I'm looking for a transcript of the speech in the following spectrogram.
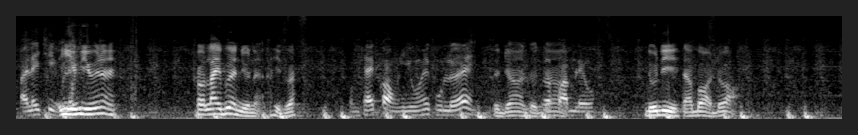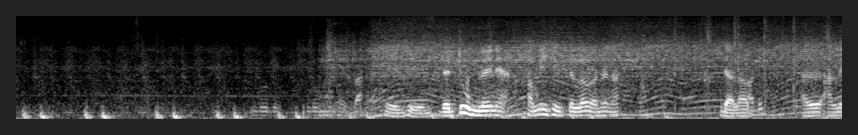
ไปเลยฉีกฮิวฮิวหน่อยเขาไล่เพื่อนอยู่น่ะเห็นปะผมใช้กล่องฮิวให้คุณเลยตุดยอดตุดยอดความเร็ว ดูดิตาบอดด้วยดูดิดูเห็นปะเห็นเห็นเดี๋ยวจุ่มเลยเนี่ยเขามีทิงเกลเลอร์ด้วยนะเดี๋ยวเราเอออะไร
